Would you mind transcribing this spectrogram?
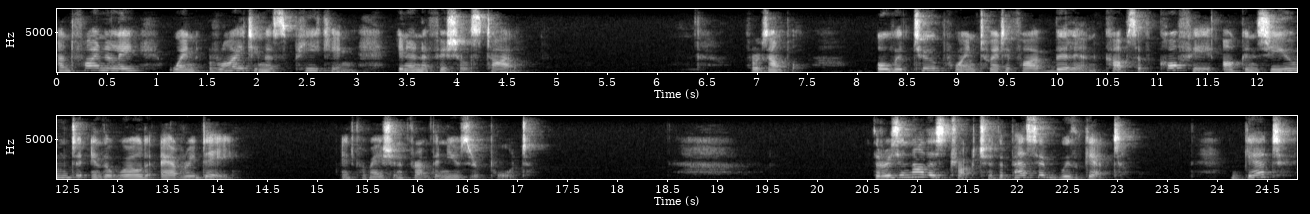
And finally, when writing or speaking in an official style. For example, over 2.25 billion cups of coffee are consumed in the world every day. Information from the news report. There is another structure, the passive with get. Get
